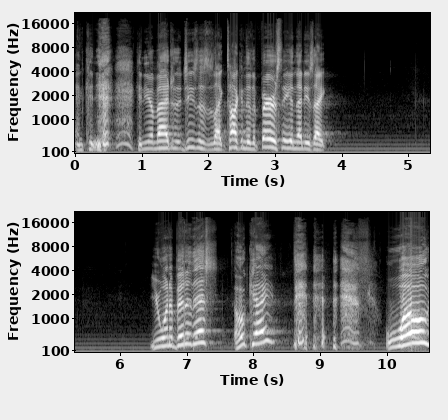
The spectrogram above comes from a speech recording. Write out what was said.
And can you, can you imagine that Jesus is like talking to the Pharisee and then he's like, You want a bit of this? Okay. woe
